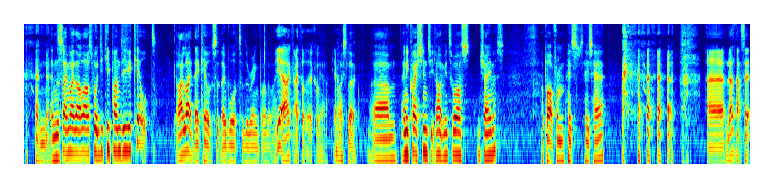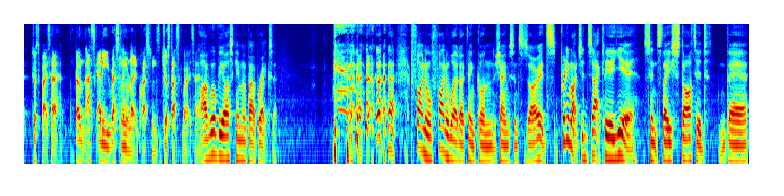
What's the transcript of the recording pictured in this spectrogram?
and, and the same way that I'll ask, "What do you keep under your kilt?" I like their kilts that they wore to the ring, by the way. Yeah, I, I thought they were cool. Yeah, Yeah. nice look. Um, any questions you'd like me to ask Sheamus? Apart from his his hair. Uh, no, that's it. Just about his hair. Don't ask any wrestling related questions. Just ask about his hair. I will be asking him about Brexit. final, final word, I think, on Sheamus and Cesaro. It's pretty much exactly a year since they started their.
